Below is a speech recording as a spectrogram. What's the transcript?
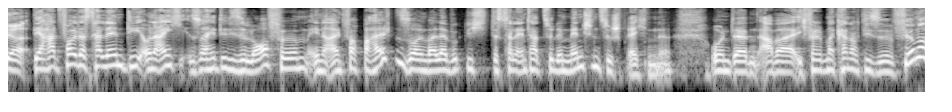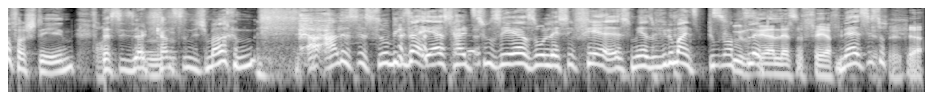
ja. der hat voll das Talent, die und eigentlich so hätte diese Law-Firm ihn einfach behalten sollen, weil er wirklich das Talent hat, zu den Menschen zu sprechen. Ne? Und ähm, aber ich man kann auch diese Firma verstehen, voll. dass sie sagt, kannst du nicht machen. Alles ist so, wie gesagt, er ist halt zu sehr so laissez-faire. Er ist mehr so, wie du meinst, du Zu sehr laissez-faire. Ne, es ist so, ja.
